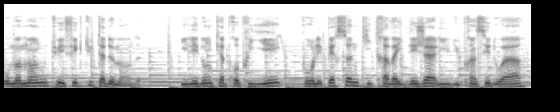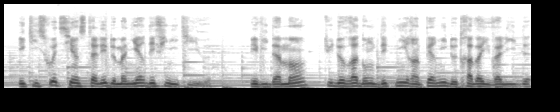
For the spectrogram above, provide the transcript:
au moment où tu effectues ta demande. Il est donc approprié, pour les personnes qui travaillent déjà à l'île du Prince-Édouard et qui souhaitent s'y installer de manière définitive. Évidemment, tu devras donc détenir un permis de travail valide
